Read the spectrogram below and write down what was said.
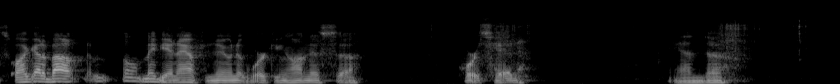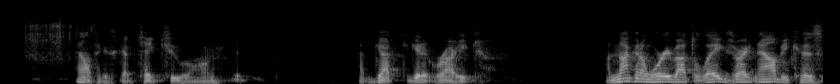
So I got about, well, maybe an afternoon of working on this uh, horse head. And uh, I don't think it's going to take too long, but I've got to get it right. I'm not going to worry about the legs right now because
